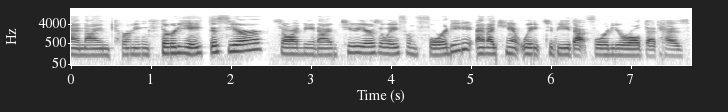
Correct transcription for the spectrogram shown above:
And I'm turning 38 this year. So, I mean, I'm two years away from 40, and I can't wait to be that 40 year old that has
